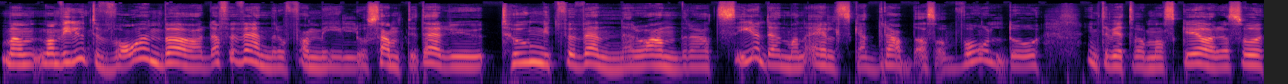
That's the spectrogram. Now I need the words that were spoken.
man, man vill ju inte vara en börda för vänner och familj och samtidigt är det ju tungt för vänner och andra att se den man älskar drabbas av våld och inte vet vad man ska göra. Så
